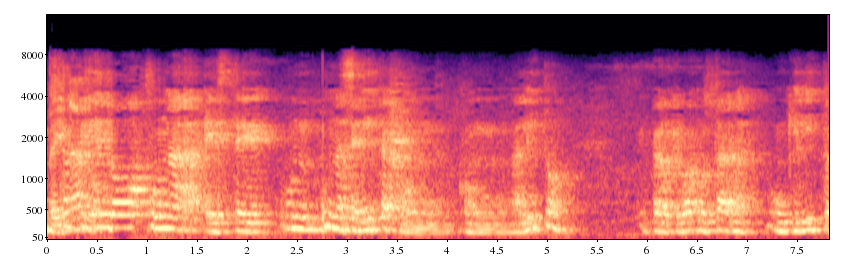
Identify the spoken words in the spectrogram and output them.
Peinando. pidiendo una, este, un- una cenita con, con alito, pero que va a costar un kilito.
